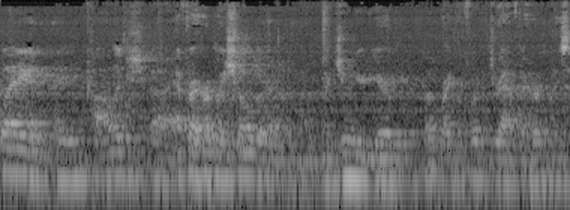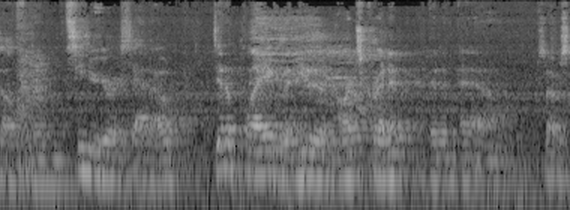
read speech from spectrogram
play in, in college uh, after I hurt my shoulder my junior year, uh, right before the draft, I hurt myself. And then senior year, I sat out did a play because I needed an arts credit, and uh, so it was,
